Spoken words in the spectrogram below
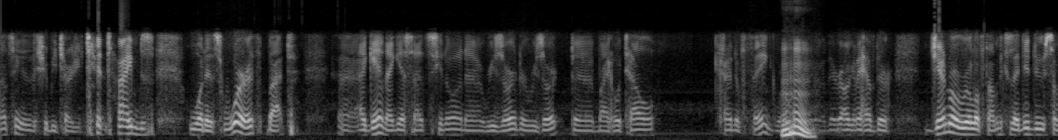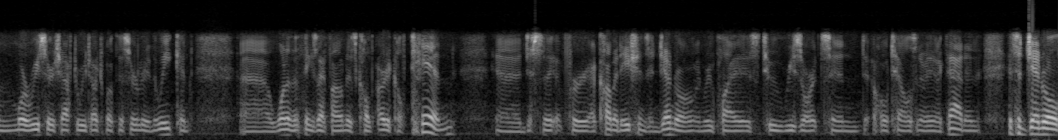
not saying that they should be charging 10 times what it's worth but uh, again i guess that's you know in a resort or resort uh, by hotel kind of thing where Mhm. they're all going to have their general rule of thumb because i did do some more research after we talked about this earlier in the week. And uh, one of the things i found is called article 10 uh, just uh, for accommodations in general and replies to resorts and hotels and everything like that. And it's a general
